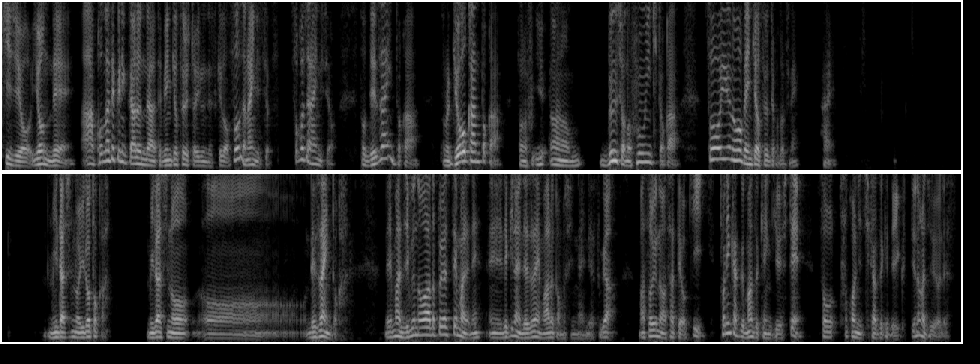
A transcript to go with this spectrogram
記事を読んで、ああ、こんなテクニックあるんだって勉強する人いるんですけど、そうじゃないんですよ。そこじゃないんですよ。そうデザインとか、その行間とか、そのあの文章の雰囲気とか、そういうのを勉強するってことですね。はい。見出しの色とか、見出しのデザインとか、で、まあ自分のワードプレステーマでね、え、できないデザインもあるかもしれないんですが、まあそういうのはさておき、とにかくまず研究して、そ、そこに近づけていくっていうのが重要です。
